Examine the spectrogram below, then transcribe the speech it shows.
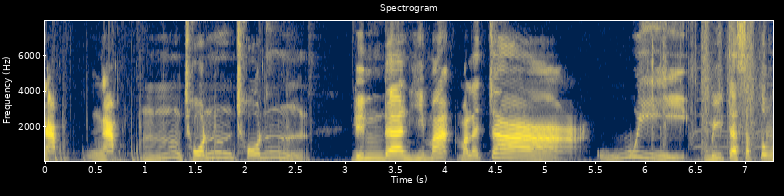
งับงับอืมชนชน ดินแดนหิมะมาแล้วจ้า อุ้ย มีแต่ศัตรู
